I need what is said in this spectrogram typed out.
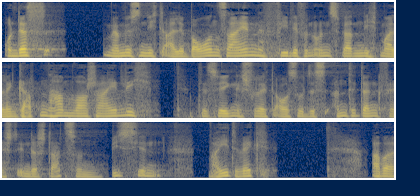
Und das, wir müssen nicht alle Bauern sein. Viele von uns werden nicht mal einen Garten haben wahrscheinlich. Deswegen ist vielleicht auch so das Erntedankfest in der Stadt so ein bisschen weit weg. Aber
